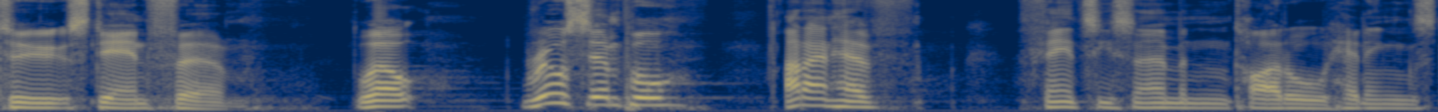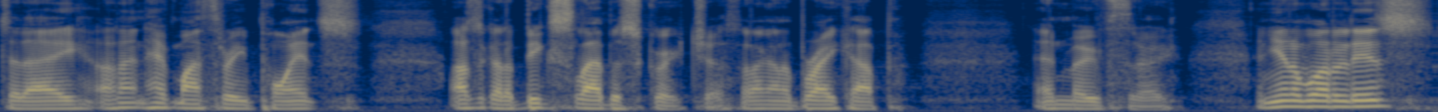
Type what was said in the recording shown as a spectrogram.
to stand firm? Well, real simple. I don't have fancy sermon title headings today. I don't have my three points. I've just got a big slab of scripture that I'm going to break up and move through. And you know what it is?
